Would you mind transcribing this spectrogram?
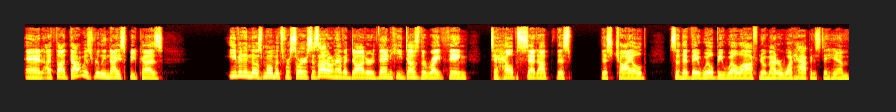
And I thought that was really nice because even in those moments where Sawyer says, I don't have a daughter, then he does the right thing to help set up this this child so that they will be well off no matter what happens to him.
